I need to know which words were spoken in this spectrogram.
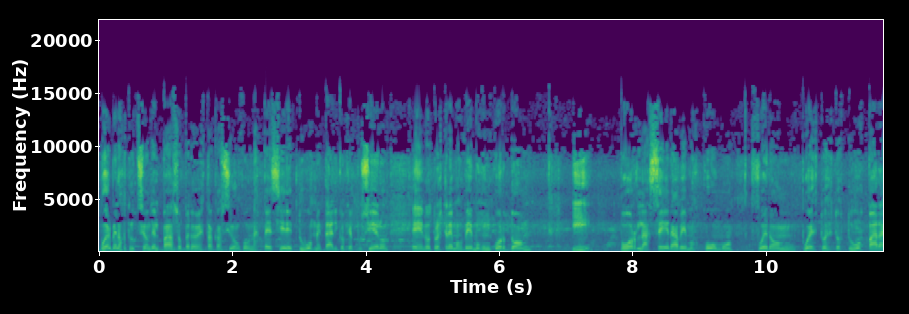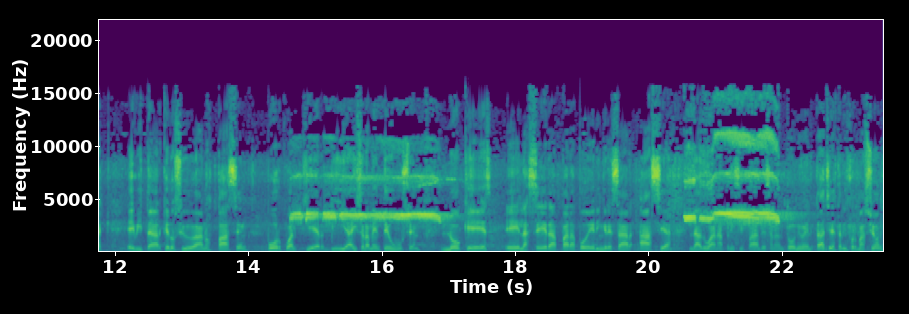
Vuelve la obstrucción del paso, pero en esta ocasión con una especie de tubos metálicos que pusieron. En el otro extremo vemos un cordón y por la acera vemos cómo fueron puestos estos tubos para evitar que los ciudadanos pasen por cualquier vía y solamente usen lo que es eh, la acera para poder ingresar hacia la aduana principal de San Antonio del Táchira. Esta es la información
